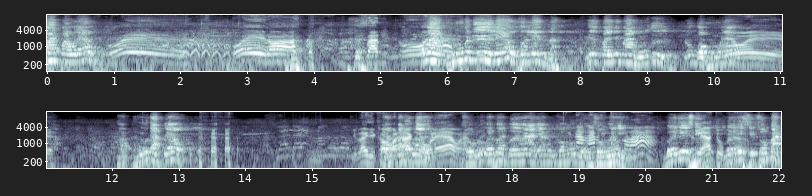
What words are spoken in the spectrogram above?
การเป่าแล้ว สั่นโอ้เพราะยว่าหูมันอื้อแล้วคนเล่นน่ะเรียงไปเรียงมาหูอื้อลงบอกหูแล้ว โอ้ยครับหูดับแล้วกำลังจะเข้ามานาโกแล้วส่งลูกให้เพื่อนเบอร์ห้ายังคงลูกอน่ายู่รักส่งให้จริงๆว่าเบอร์ยี่สิบเบอร์ยี่สิบสมบัติ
